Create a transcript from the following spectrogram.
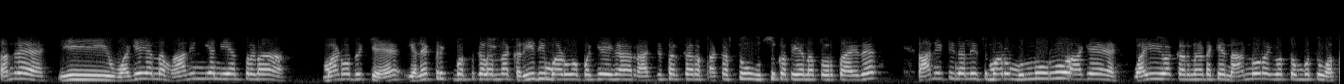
ಅಂದ್ರೆ ಈ ಹೊಗೆಯನ್ನ ಮಾಲಿನ್ಯ ನಿಯಂತ್ರಣ ಮಾಡೋದಕ್ಕೆ ಎಲೆಕ್ಟ್ರಿಕ್ ಬಸ್ಗಳನ್ನ ಖರೀದಿ ಮಾಡುವ ಬಗ್ಗೆ ಈಗ ರಾಜ್ಯ ಸರ್ಕಾರ ಸಾಕಷ್ಟು ಉತ್ಸುಕತೆಯನ್ನ ತೋರ್ತಾ ಇದೆ. ಆ ನಿಟ್ಟಿನಲ್ಲಿ ಸುಮಾರು ಮುನ್ನೂರು ಹಾಗೆ ವಾಯುವ್ಯ ಕರ್ನಾಟಕ ನಾನ್ನೂರ ಐವತ್ತೊಂಬತ್ತು ಹೊಸ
